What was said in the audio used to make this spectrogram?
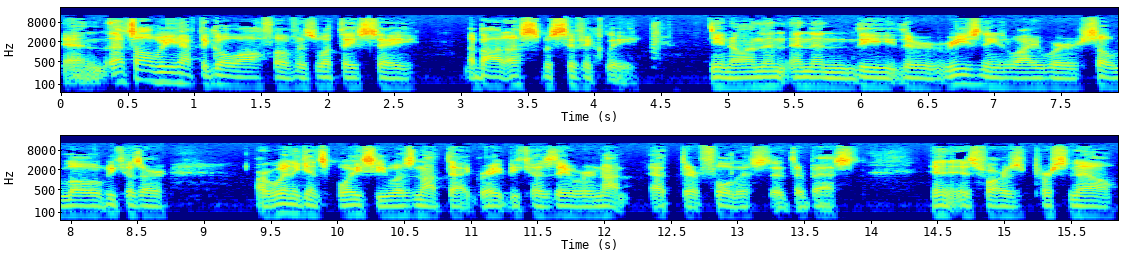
and that's all we have to go off of is what they say about us specifically. You know, and then and then the the reasoning why we're so low because our our win against Boise was not that great because they were not at their fullest, at their best, in, as far as personnel.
